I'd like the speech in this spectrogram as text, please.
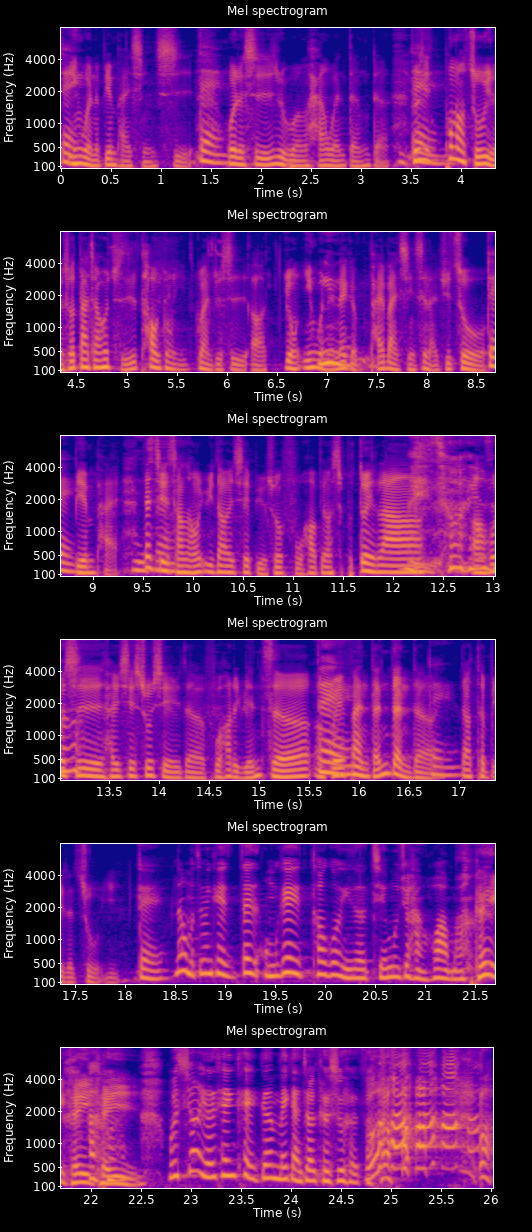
英文的编排形式，对或者是日文、韩文等等。对而且碰到主语的时候，大家会只是套用一贯，就是呃用英文的那个排版形式来去做对编排，但其实常常会遇到一些，比如说符号标示不对啦。啊，错或是还有一些书写的符号的原则、规范等等的，要特别的注意。对。那我们这边可以在，我们可以透过你的节目去喊话吗？可以，可以，可以。我希望有一天可以跟美感教科书合作。哇，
